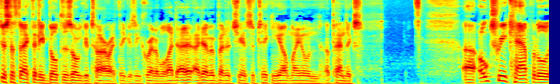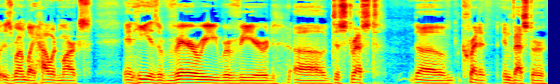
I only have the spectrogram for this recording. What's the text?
just the fact that he built his own guitar, I think, is incredible. I'd, I'd have a better chance of taking out my own appendix. Uh, Oaktree Capital is run by Howard Marks, and he is a very revered, uh, distressed uh, credit investor,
